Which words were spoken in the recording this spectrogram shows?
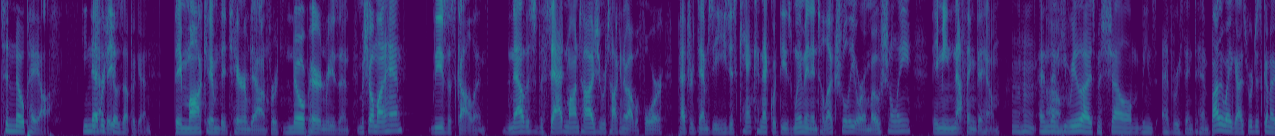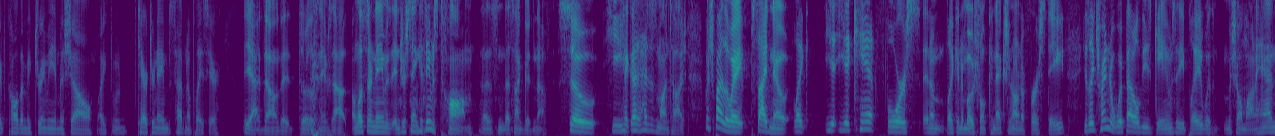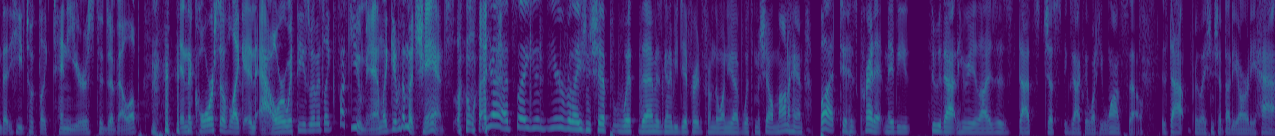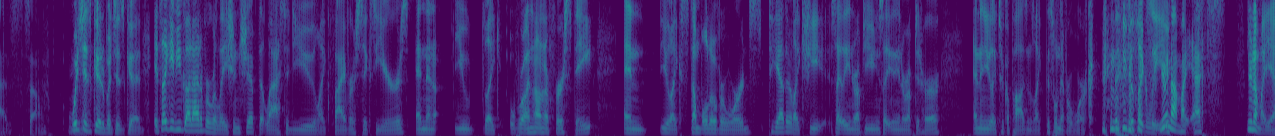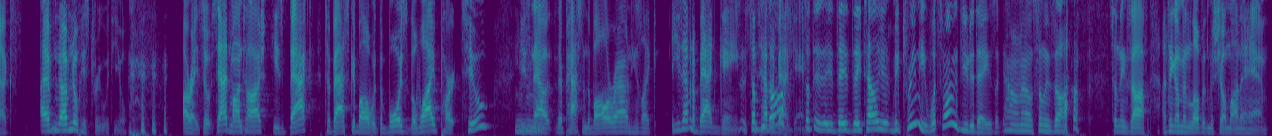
to no payoff. He never they- shows up again. They mock him, they tear him down for no apparent reason. Michelle Monaghan leaves to Scotland. now this is the sad montage you were talking about before. Patrick Dempsey, he just can't connect with these women intellectually or emotionally. They mean nothing to him. hmm And then he Um, realized Michelle means everything to him. By the way, guys, we're just gonna call them McDreamy and Michelle. Like character names have no place here. Yeah, no, they throw those names out unless their name is interesting. His name is Tom. That's that's not good enough. So he has his montage. Which, by the way, side note, like you, you can't force an um, like an emotional connection on a first date. He's like trying to whip out all these games that he played with Michelle Monaghan that he took like ten years to develop. In the course of like an hour with these women, it's like fuck you, man. Like give them a chance. Like, yeah, it's like your relationship with them is going to be different from the one you have with Michelle Monaghan. But to his credit, maybe through that he realizes that's just exactly what he wants, though, is that relationship that he already has. So, which is good which is good. It's like if you got out of a relationship that lasted you like five or six years and then you like run on a first date and you like stumbled over words together like she slightly interrupted you and you slightly interrupted her and then you like took a pause and was like this will never work. And then you just like leave. you're not my ex. you're not my ex. I have no, I have no history with you. All right so sad montage. He's back to basketball with the boys the y part 2 he's mm-hmm. now they're passing the ball around. He's like he's having a bad game he's Something's having off. a bad game Something they they tell you, McDreamy, what's wrong with you today? He's like, I don't know, something's off. something's off. I think I'm in love with Michelle Monaghan.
